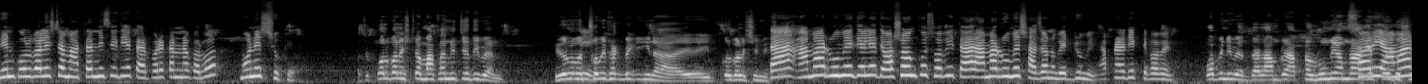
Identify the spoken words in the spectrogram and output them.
দেন কোলবালিশটা মাথার নিচে দিয়ে তারপরে কান্না করব মনের সুখে। আচ্ছা কোলবালিশটা মাথা নিচে দিবেন। হিরো আলমের জি। ছবি থাকবে কি না এই কোলবালিশের নিচে? তা আমার রুমে গেলে অসংখ্য ছবি তার আমার রুমে সাজানো বেডরুমে আপনারা দেখতে পাবেন। কবে নেবেন? তাহলে আমরা আপনার রুমে আমরা আগে সরি আমার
